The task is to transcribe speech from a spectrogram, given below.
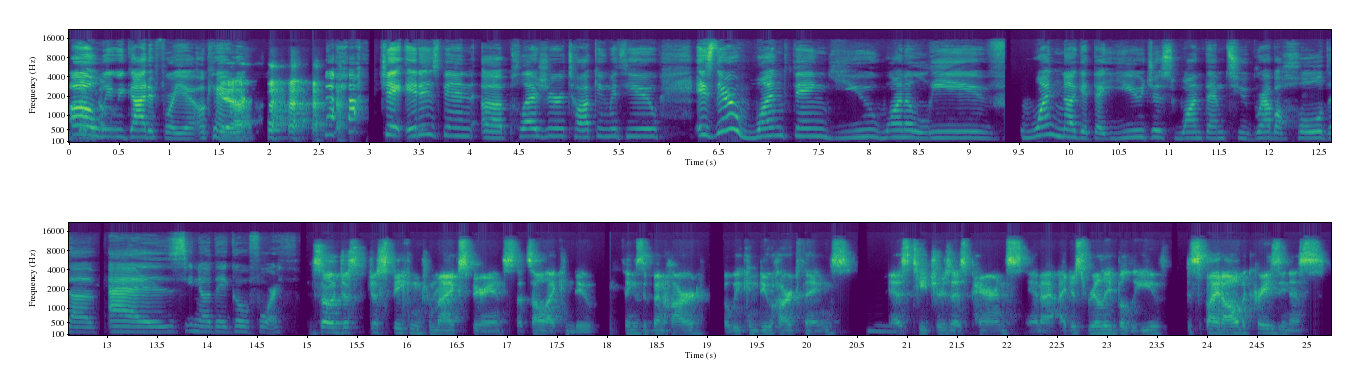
Oh, we, we got it for you. Okay. Yeah. Jay, it has been a pleasure talking with you. Is there one thing you want to leave, one nugget that you just want them to grab a hold of as, you know, they go forth? So just just speaking from my experience, that's all I can do. Things have been hard, but we can do hard things as teachers, as parents. And I, I just really believe, despite all the craziness,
